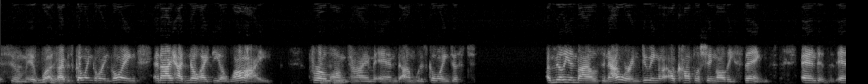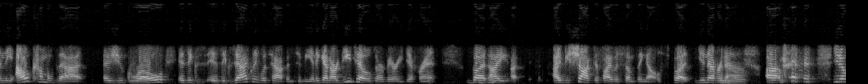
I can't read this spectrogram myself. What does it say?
assume it was. I was going, going, going and I had no idea why for a Mhm. long time and um was going just a million miles an hour and doing accomplishing all these things and and the outcome of that as you grow is ex- is exactly what's happened to me and again our details are very different but Mhm. I, I I'd be shocked if I was something else, but you never know. Um, you know,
